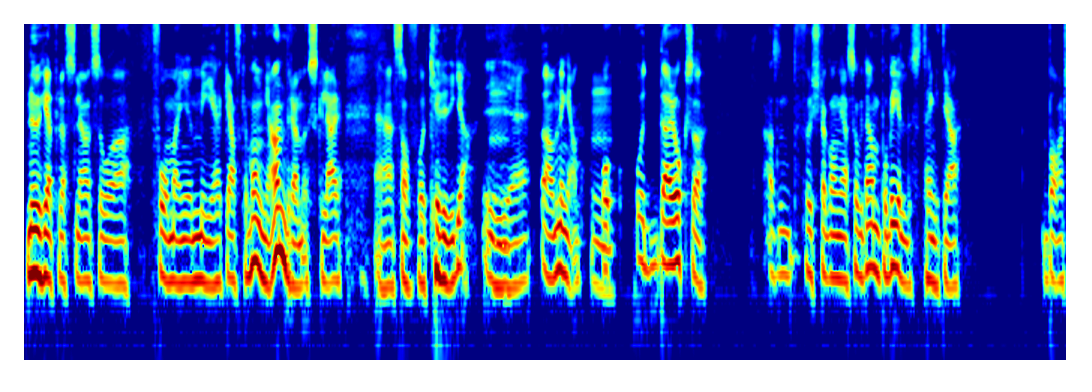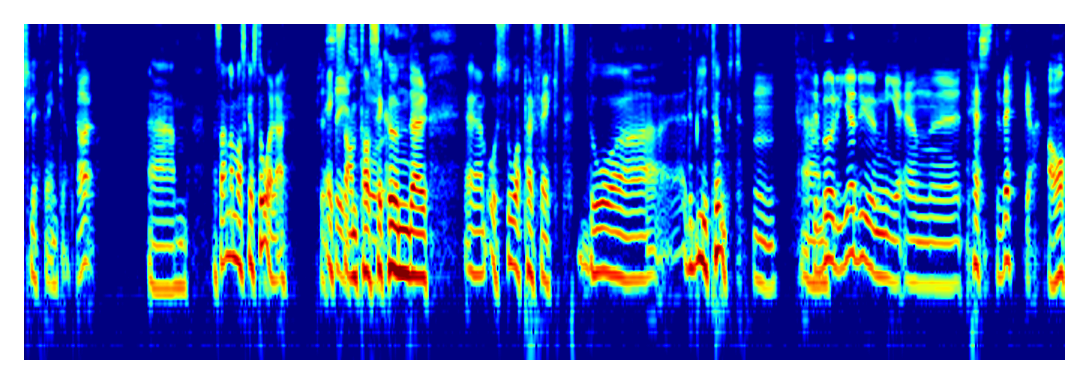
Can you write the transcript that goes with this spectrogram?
Nu helt plötsligt så får man ju med ganska många andra muskler eh, som får kriga i eh, övningen. Mm. Och, och där också, alltså första gången jag såg den på bild så tänkte jag barnsligt enkelt. Ja, ja. Ehm, men sen när man ska stå där precis. x antal Och- sekunder ehm, och stå perfekt, då eh, det blir tungt. Mm. Det Ehm, började ju med en eh, testvecka. ja,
